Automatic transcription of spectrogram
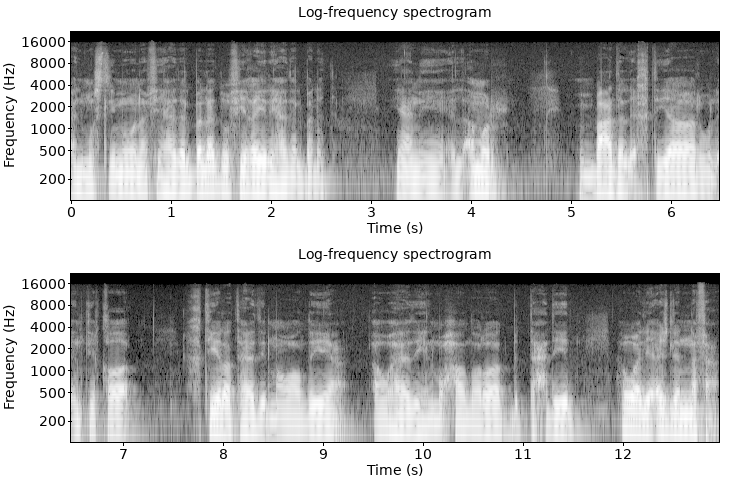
المسلمون في هذا البلد وفي غير هذا البلد. يعني الأمر من بعد الاختيار والانتقاء اختيرت هذه المواضيع أو هذه المحاضرات بالتحديد هو لأجل النفع.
